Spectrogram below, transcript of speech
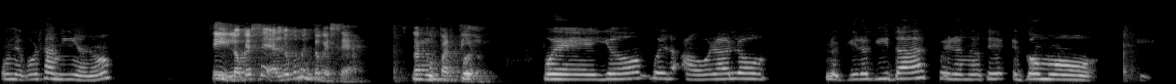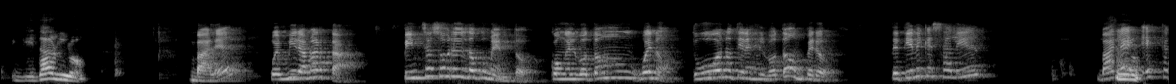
Una cosa mía, ¿no? Sí, lo que sea, el documento que sea. Lo has Sí, compartido. Pues yo, pues ahora lo, lo quiero quitar, pero no sé cómo qui- quitarlo. Vale, pues mira, Marta, pincha sobre el documento con el botón, bueno, tú no tienes el botón, pero te tiene que salir, ¿vale? Sí. Esta,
